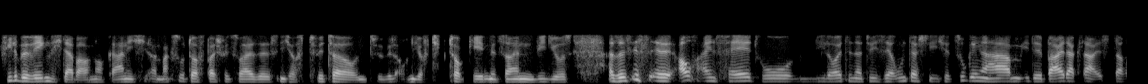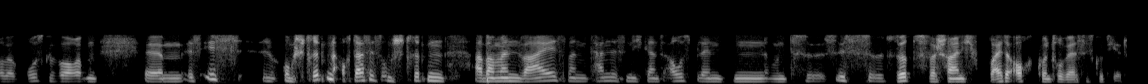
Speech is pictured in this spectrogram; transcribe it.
Viele bewegen sich da aber auch noch gar nicht. Max Uthoff beispielsweise ist nicht auf Twitter und will auch nicht auf TikTok gehen mit seinen Videos. Also es ist äh, auch ein Feld, wo die Leute natürlich sehr unterschiedliche Zugänge haben. Idel Beider, klar, ist darüber groß geworden. Ähm, es ist umstritten, auch das ist umstritten, aber man weiß, man kann es nicht ganz ausblenden und es ist, wird wahrscheinlich weiter auch kontrovers diskutiert.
